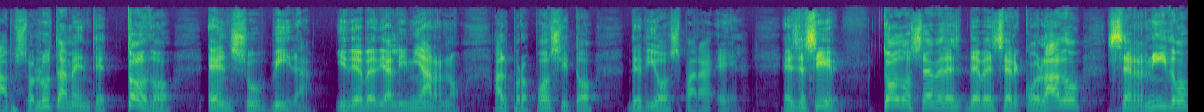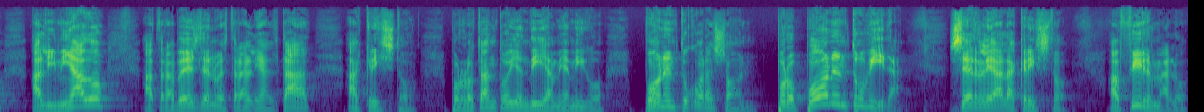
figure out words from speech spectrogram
absolutamente todo en su vida y debe de alinearnos al propósito de Dios para él. Es decir, todo debe, debe ser colado, cernido, alineado a través de nuestra lealtad a Cristo. Por lo tanto, hoy en día, mi amigo, pon en tu corazón, propone en tu vida ser leal a Cristo. Afírmalo,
